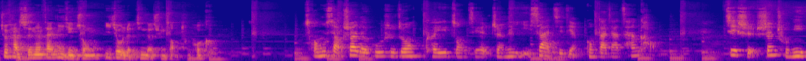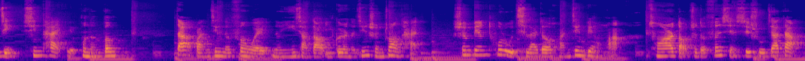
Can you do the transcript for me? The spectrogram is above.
就看谁能在逆境中依旧冷静地寻找突破口。从小帅的故事中可以总结整理以下几点供大家参考：即使身处逆境，心态也不能崩。大环境的氛围能影响到一个人的精神状态，身边突如其来的环境变化，从而导致的风险系数加大，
